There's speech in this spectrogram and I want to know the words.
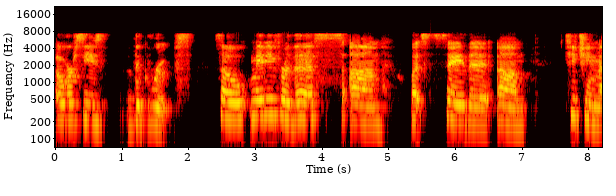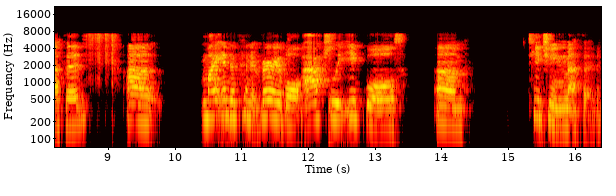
oversees the groups. So maybe for this, um, let's say the um, teaching method, uh, my independent variable actually equals um, teaching method.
